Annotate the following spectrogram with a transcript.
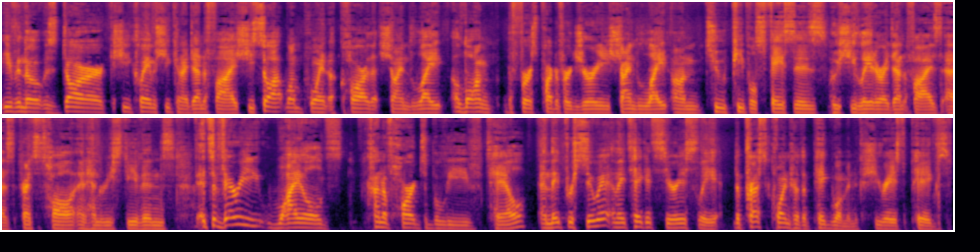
Even though it was dark, she claims she can identify. She saw at one point a car that shined light along the first part of her journey, shined light on two people's faces who she later identifies as Frances Hall and Henry Stevens. It's a very wild kind of hard to believe tale and they pursue it and they take it seriously. The press coined her the pig woman because she raised pigs.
